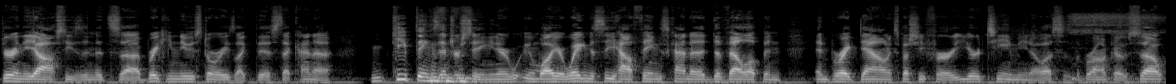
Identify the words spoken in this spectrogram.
during the off season, it's uh, breaking news stories like this that kind of keep things interesting. You know, while you're waiting to see how things kind of develop and and break down, especially for your team. You know, us as the Broncos. So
